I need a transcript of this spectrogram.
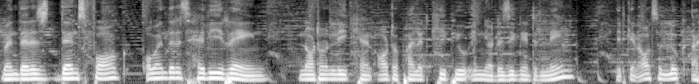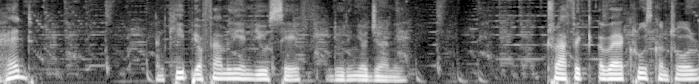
When there is dense fog or when there is heavy rain, not only can autopilot keep you in your designated lane, it can also look ahead and keep your family and you safe during your journey. Traffic aware cruise control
